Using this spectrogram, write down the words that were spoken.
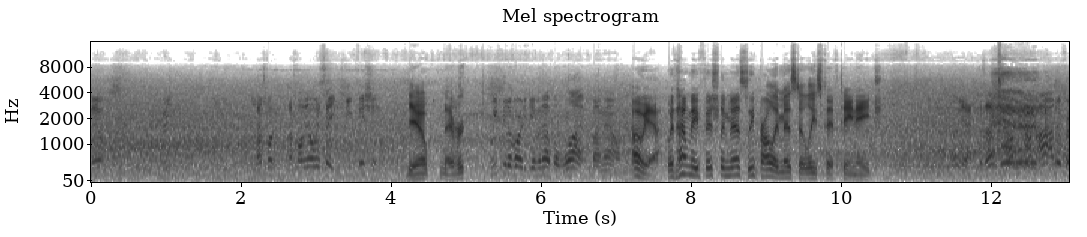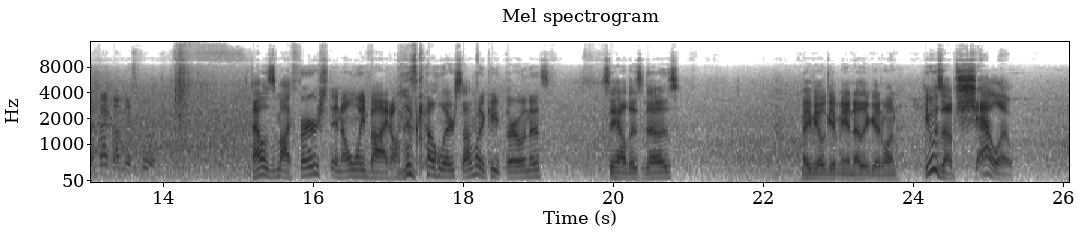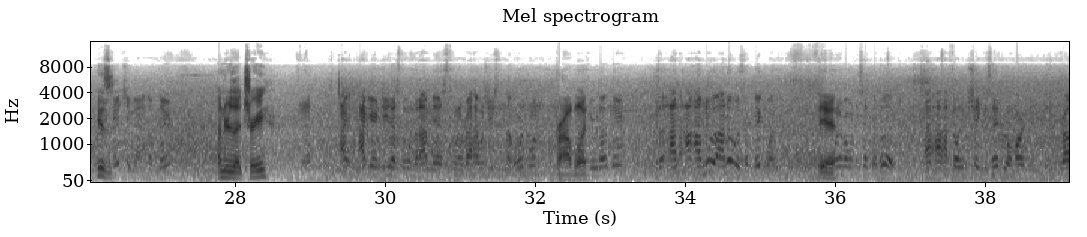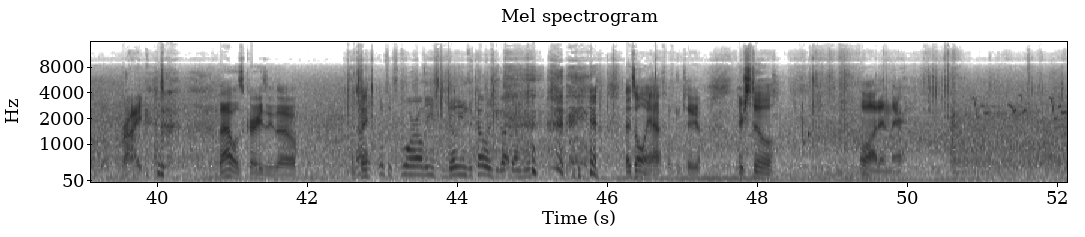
No. I mean, that's what, that's what they always say, keep fishing. Yep, never. We could have already given up a lot by now. Oh yeah, with how many fish we missed, we probably missed at least 15 each. Oh yeah, because I, I know for a fact I missed four. That was my first and only bite on this color, so I'm gonna keep throwing this. See how this does. Maybe it'll give me another good one. He was up shallow. He was Catch him at up there. under that tree, Yeah. I, I guarantee that's the one that I missed whenever I was using the orange one. I probably. threw it up there. Because I, I, I knew I knew it was a big one. Yeah, Whenever I went to set the hook, I, I, I felt him shake his head real hard and he, he dropped it. right. that was crazy though. Okay. Alright, let's explore all these billions of colors you got down here. That's only half of them too. There's still a lot in there.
